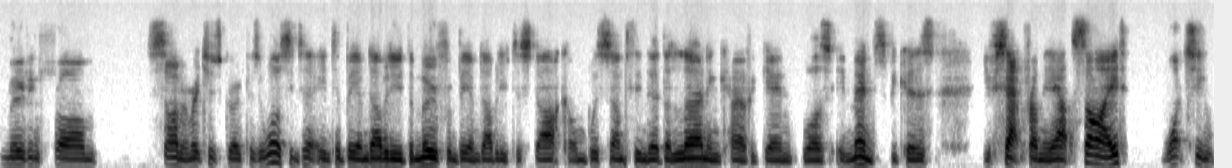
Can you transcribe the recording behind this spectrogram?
moving from Simon Richards Group as it was into into BMW, the move from BMW to Starcom was something that the learning curve again was immense because you've sat from the outside watching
